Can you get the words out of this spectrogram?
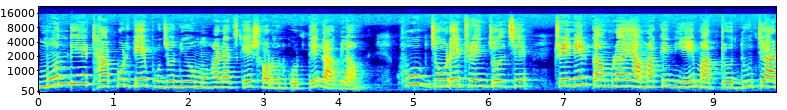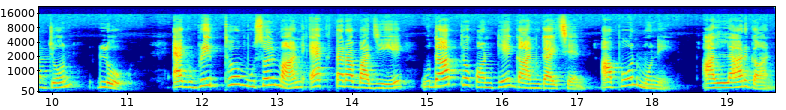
মন দিয়ে ঠাকুরকে, পূজনীয় মহারাজকে স্মরণ করতে লাগলাম। খুব জোরে ট্রেন চলছে। ট্রেনের কামরায় আমাকে নিয়ে মাত্র দু চারজন লোক। এক বৃদ্ধ মুসলমান একতারা বাজিয়ে উদাত্ত কণ্ঠে গান গাইছেন। আপন মনে আল্লাহর গান।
